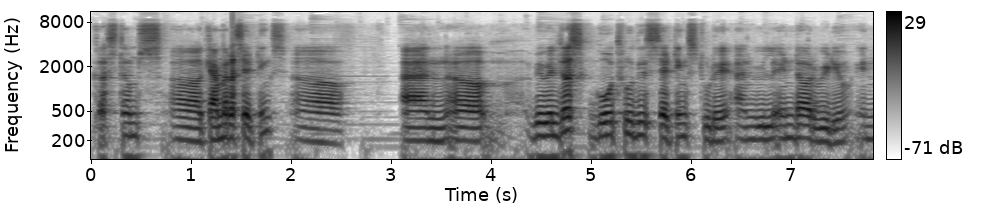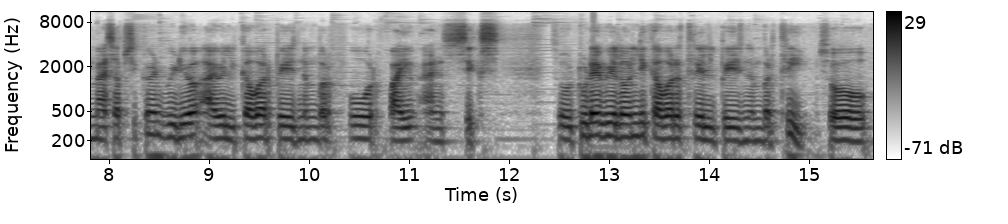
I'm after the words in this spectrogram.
customs uh, camera settings uh, and we will just go through these settings today and we will end our video. In my subsequent video i will cover page number 4 5 and 6 so today we will only cover thrill page number 3 so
